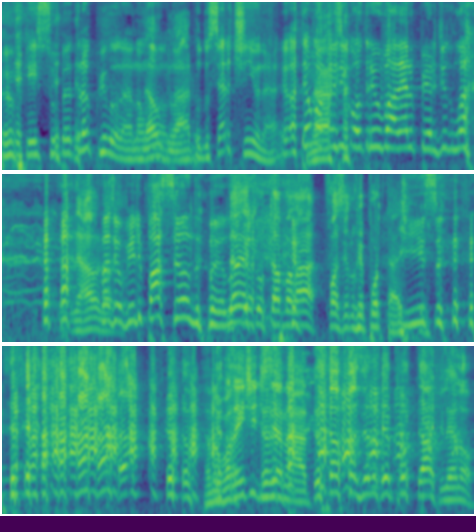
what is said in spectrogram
eu fiquei super tranquilo, né? Não, Não, não- claro. Tudo certinho, né? Eu até uma vez encontrei o Valério perdido lá. Não, Mas não. eu vi ele passando. Não, é que eu tava lá fazendo reportagem. Isso. Eu não vou nem te dizer nada. Eu tava fazendo reportagem, Lenão.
